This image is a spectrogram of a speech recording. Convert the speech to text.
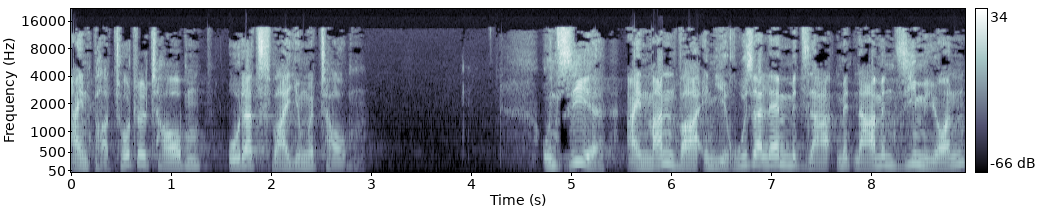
Ein paar Turteltauben oder zwei junge Tauben. Und siehe, ein Mann war in Jerusalem mit, mit, Namen Simeon,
